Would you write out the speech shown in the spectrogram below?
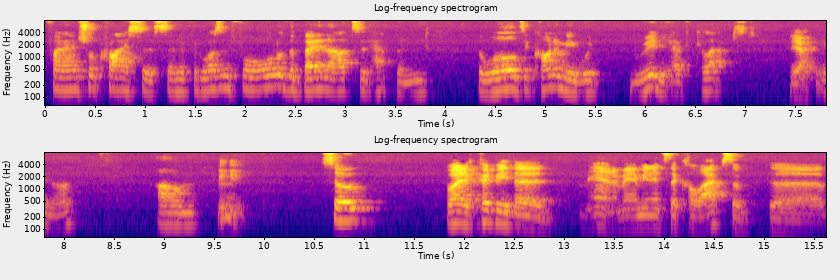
financial crisis. And if it wasn't for all of the bailouts that happened, the world's economy would really have collapsed. Yeah. You know, um, so But it could be the man. I mean, I mean, it's the collapse of the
